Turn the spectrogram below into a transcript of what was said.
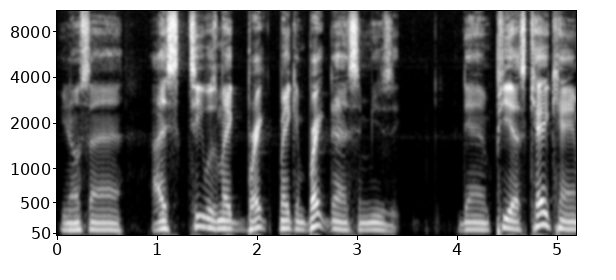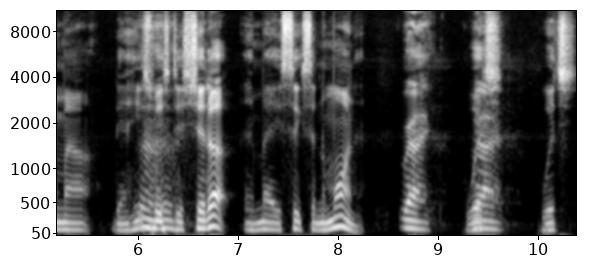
You know what I'm saying? Ice T was make break making breakdancing music. Then PSK came out. Then he Uh-huh. switched his shit up and made six in the morning, Right. which right. which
